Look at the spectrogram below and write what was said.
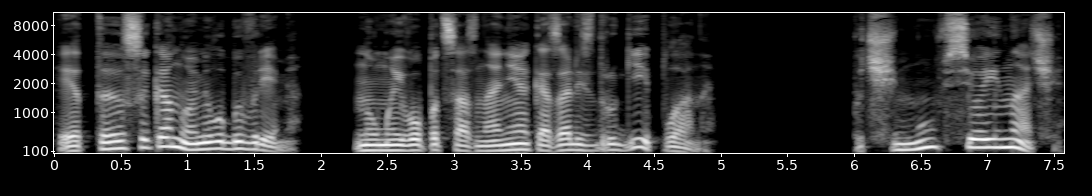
Это сэкономило бы время. Но у моего подсознания оказались другие планы. Почему все иначе?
